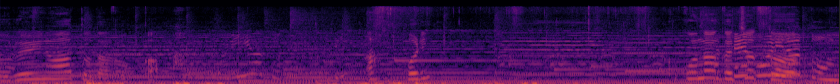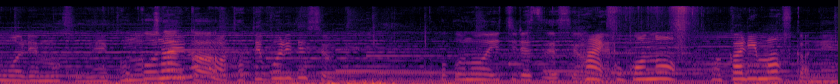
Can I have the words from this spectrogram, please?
土塁の跡だろうか。あ堀？ここなんかちょっとだと思われますね。このここなんか茶色のは縦堀ですよね。ここの一列ですよね、はいここのわかりますかね。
